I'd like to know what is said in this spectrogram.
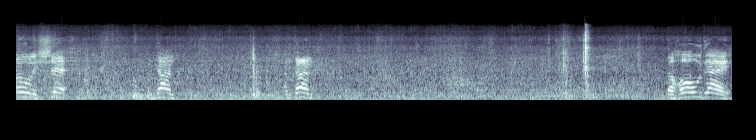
Holy shit. I'm done. I'm done. The whole day.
